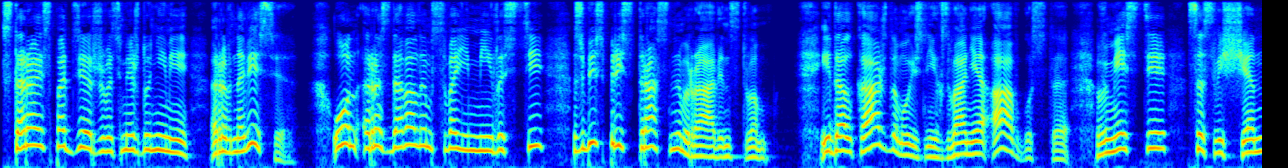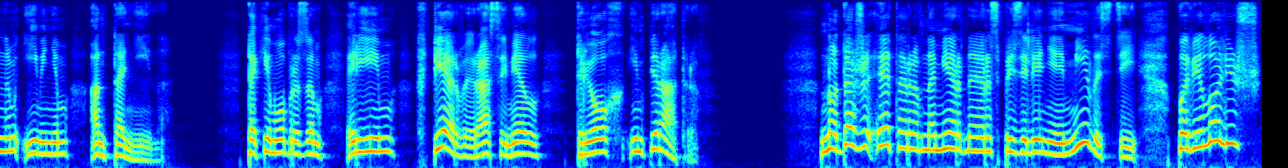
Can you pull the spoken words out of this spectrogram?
Стараясь поддерживать между ними равновесие, он раздавал им свои милости с беспристрастным равенством и дал каждому из них звание Августа вместе со священным именем Антонина. Таким образом, Рим в первый раз имел трех императоров. Но даже это равномерное распределение милостей повело лишь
